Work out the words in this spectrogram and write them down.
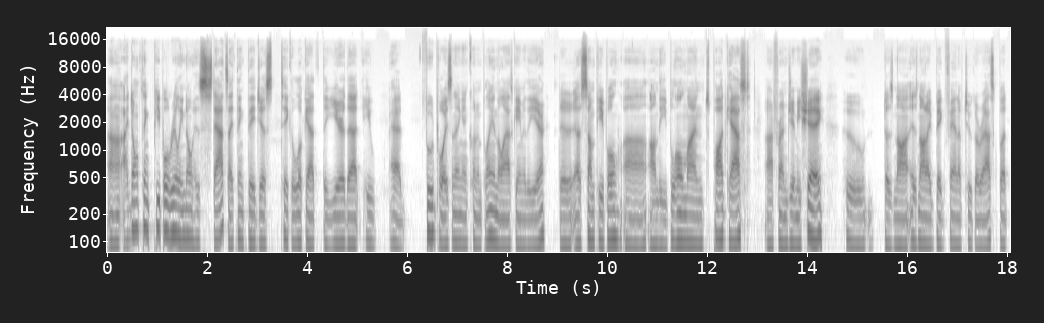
Uh, I don't think people really know his stats. I think they just take a look at the year that he had food poisoning and couldn't play in the last game of the year. There are some people uh, on the Blown Lines podcast, our friend Jimmy Shea, who does not is not a big fan of Tuukka Rask, but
